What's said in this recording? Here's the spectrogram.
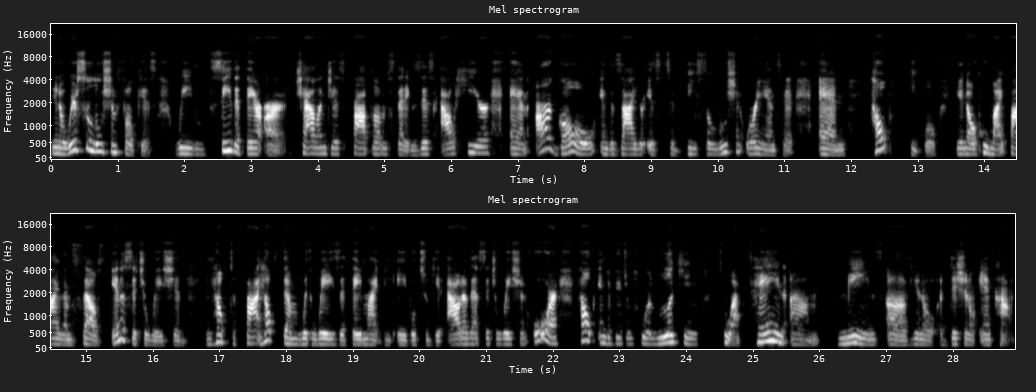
you know, we're solution focused. We see that there are challenges, problems that exist out here. And our goal and desire is to be solution oriented and help people, you know, who might find themselves in a situation and help to find help them with ways that they might be able to get out of that situation or help individuals who are looking to obtain um, means of you know additional income.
